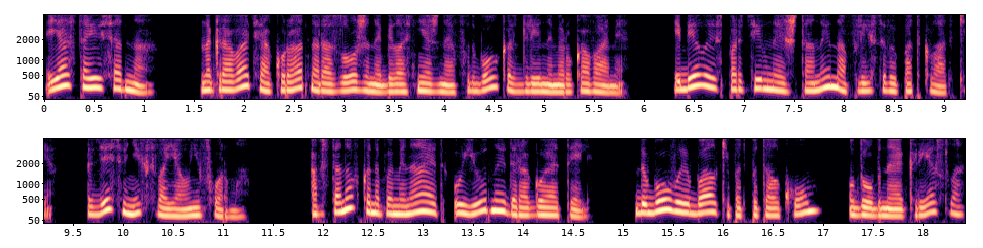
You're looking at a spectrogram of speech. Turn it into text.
Я остаюсь одна. На кровати аккуратно разложена белоснежная футболка с длинными рукавами и белые спортивные штаны на флисовой подкладке. Здесь у них своя униформа. Обстановка напоминает уютный дорогой отель. Дубовые балки под потолком, удобное кресло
